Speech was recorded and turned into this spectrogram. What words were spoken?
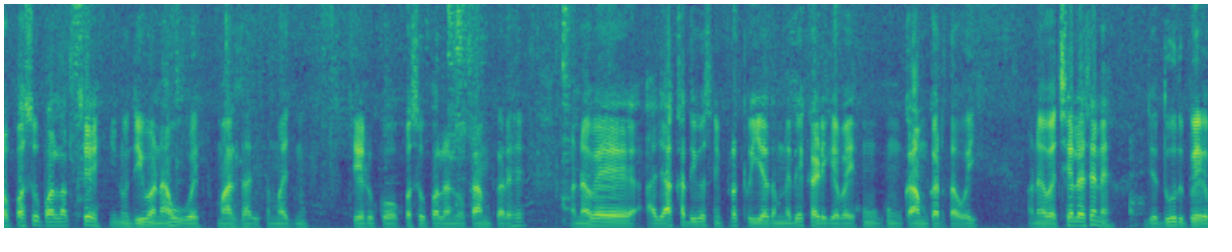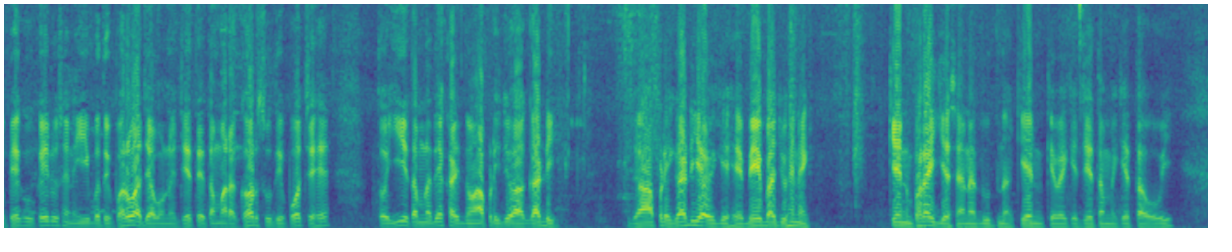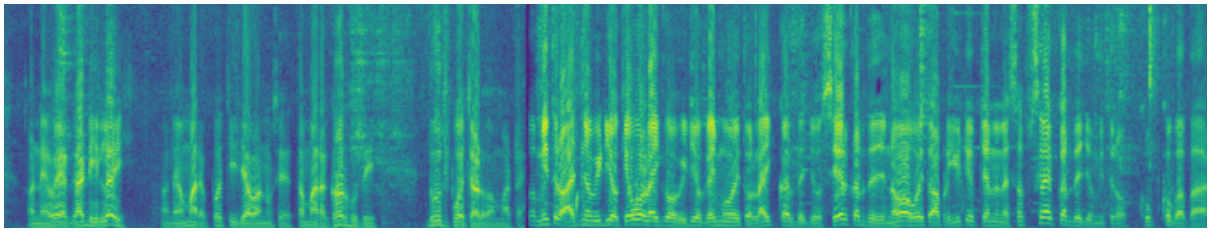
મિત્રો પશુપાલક છે, એનું જીવન આવું હોય માલધારી સમાજનું, જે લોકો પશુપાલનનું કામ કરે છે. અને હવે આજે આખા દિવસની પ્રક્રિયા તમને દેખાડી કે ભાઈ હું હું કામ કરતા હોય. અને હવે છેલ્લે છે ને, જે દૂધ ભેગું કર્યું છે ને એ બધું ભરવા જવાનું જે તે તમારા ઘર સુધી પહોંચે છે, તો એ તમને દેખાડી દઉં. આપણી જો આ ગાડી, જો આપણી ગાડી આવી ગઈ છે, બે બાજુ છે ને, કેન ભરાઈ ગયા છે અને દૂધના કેન કહેવાય કે જે તમે કહેતા હોય અને હવે ગાડી લઈ અને અમારે પહોંચી જવાનું છે તમારા ઘર સુધી. દૂધ પહોંચાડવા માટે. તો મિત્રો, આજનો વીડિયો કેવો લાગ્યો? વીડિયો ગમ્યો હોય તો લાઈક કરી દેજો શેર કરી દેજો. નવા હોય તો આપણી યુટ્યુબ ચેનલને સબસ્ક્રાઈબ કરી દેજો મિત્રો. ખૂબ ખૂબ આભાર.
